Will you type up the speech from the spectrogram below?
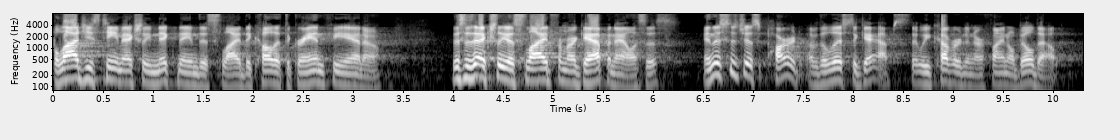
Balaji's team actually nicknamed this slide. They call it the Grand Piano. This is actually a slide from our gap analysis, and this is just part of the list of gaps that we covered in our final build out.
